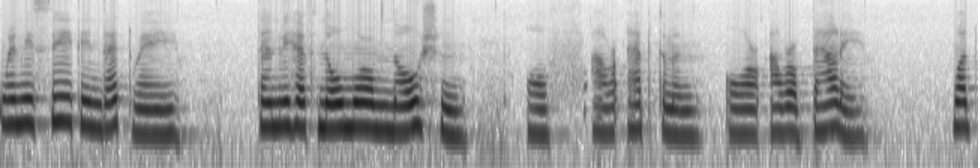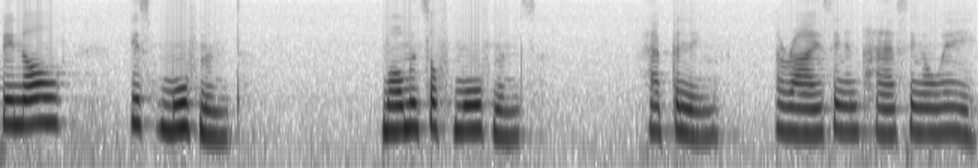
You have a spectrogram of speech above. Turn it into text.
when we see it in that way, then we have no more notion of our abdomen or our belly. What we know is movement, moments of movements happening, arising and passing away.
